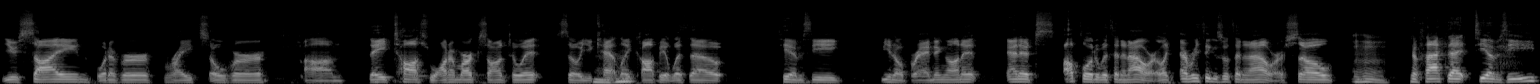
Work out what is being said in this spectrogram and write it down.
you sign whatever rights over. Um, they toss watermarks onto it, so you can't Mhm. like copy it without TMZ, you know, branding on it, and it's uploaded within an hour. Like everything's within an hour. So Mhm. The fact that TMZ,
